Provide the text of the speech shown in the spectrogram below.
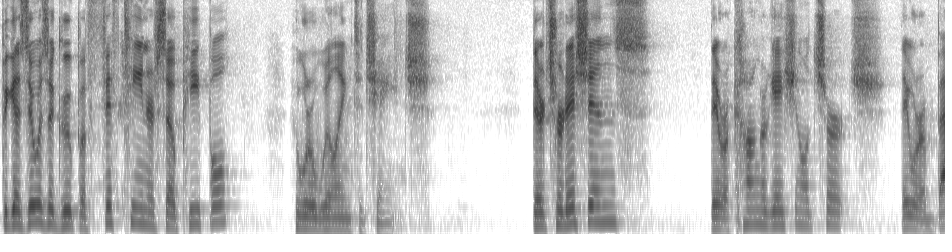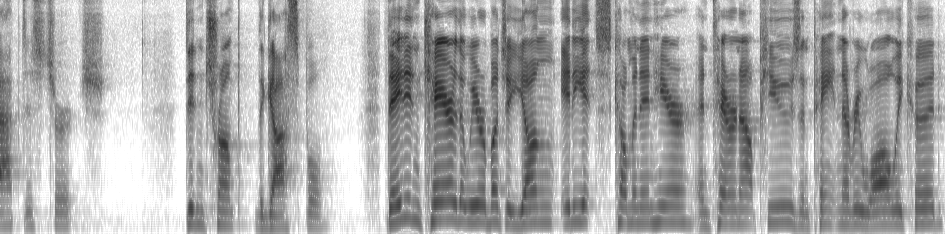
because there was a group of 15 or so people who were willing to change. Their traditions, they were a congregational church, they were a Baptist church, didn't trump the gospel. They didn't care that we were a bunch of young idiots coming in here and tearing out pews and painting every wall we could,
